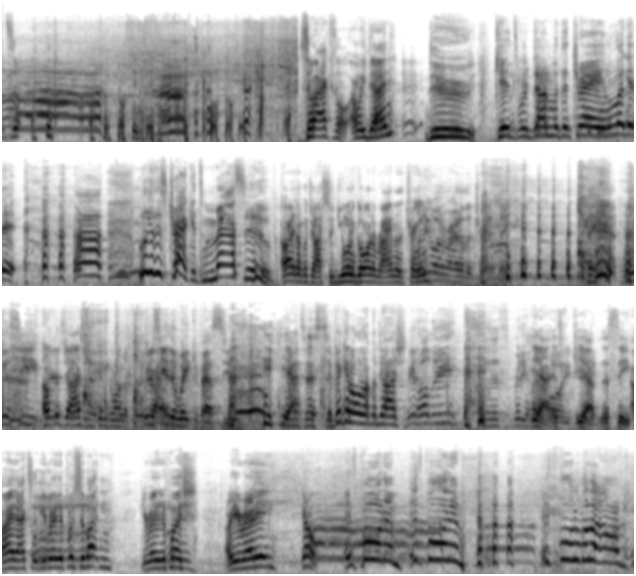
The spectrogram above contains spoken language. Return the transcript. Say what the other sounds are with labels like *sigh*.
Right, so going. So Axel, are we done? Dude, kids, we're done with the train. Look at it. *laughs* Look at this track. It's massive. All right, Uncle Josh. So do you want to go on a ride on the I'm train? gonna go on a ride on the train, I think. *laughs* I think we're gonna see. Uncle see Josh is gonna go on the first We're gonna see the weight capacity. *laughs* yeah. Fantastic. If it can hold Uncle Josh. We can hold Louis. Pretty high Yeah, quality train. yeah, let's see. All right, Axel, get ready to push the button. Get ready to push. Are you ready? Go. It's pulling him. It's pulling him. *laughs* it's pulling him along.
